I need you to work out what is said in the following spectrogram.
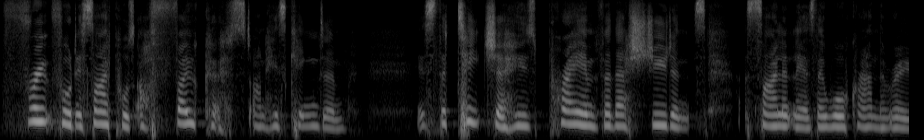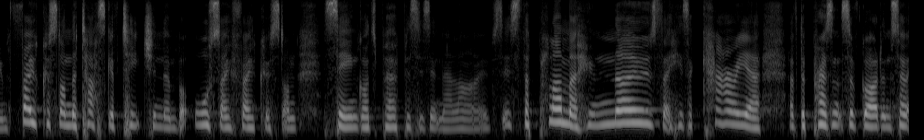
Fruitful disciples are focused on his kingdom. It's the teacher who's praying for their students silently as they walk around the room, focused on the task of teaching them, but also focused on seeing God's purposes in their lives. It's the plumber who knows that he's a carrier of the presence of God, and so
